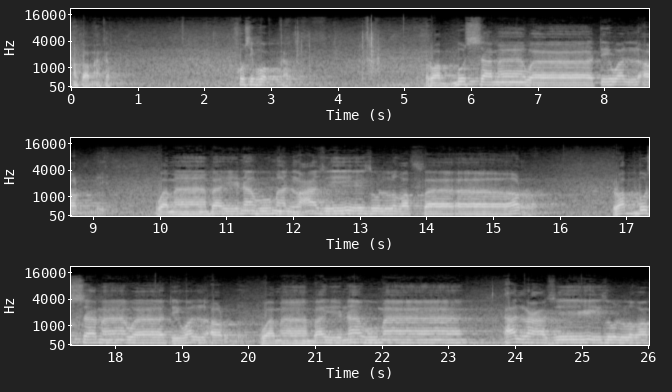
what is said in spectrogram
เอาต่อมาครับข้อสิบหกครับรับบุษมาวะติวัลอัร وما بينهما العزيز الغفار رب السماوات والأرض وما بينهما العزيز الغفار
